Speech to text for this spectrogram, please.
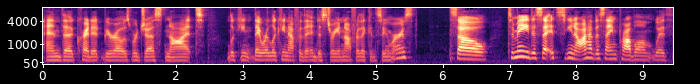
and the credit bureaus were just not looking they were looking out for the industry and not for the consumers. So to me to say it's you know i have the same problem with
